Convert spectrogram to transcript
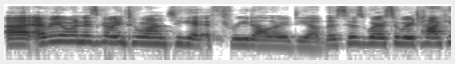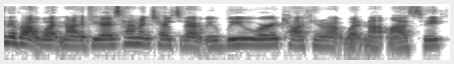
Uh, everyone is going to want to get a three dollar deal. This is where so we're talking about Whatnot. If you guys haven't checked it out, we we were talking about Whatnot last week.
